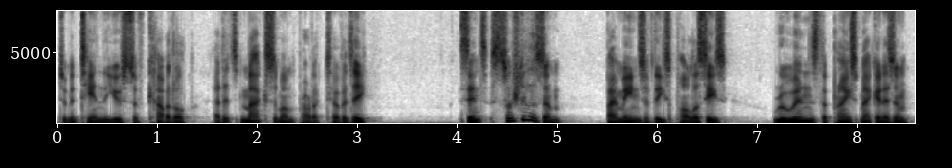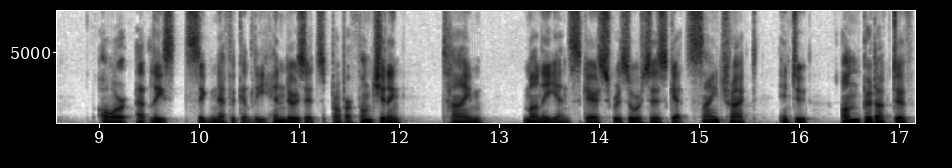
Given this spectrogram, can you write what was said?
to maintain the use of capital at its maximum productivity. Since socialism, by means of these policies, ruins the price mechanism, or at least significantly hinders its proper functioning, time, money, and scarce resources get sidetracked into unproductive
